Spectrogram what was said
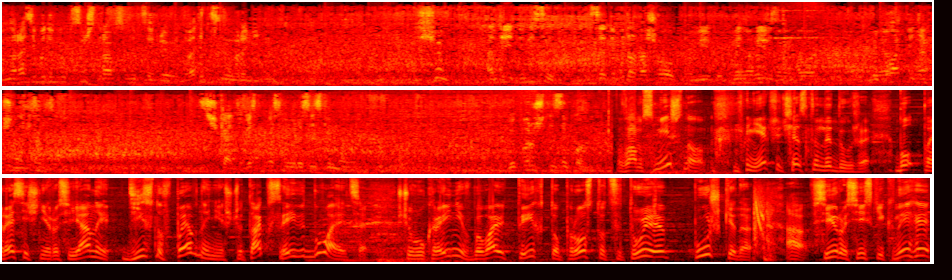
Он наразі буде виписаний штраф 700 гривень. Давайте пошлемо робити. Що? Андрій Денисюк, це депутат вашого округу. Він- вивіз. Ви балакаєте тільки що на російській. Зачекайте, ви співаєте російській мові. Ви порушите закон. Вам смішно? Мені, якщо чесно, не дуже. Бо пересічні росіяни дійсно впевнені, що так все і відбувається. Що в Україні вбивають тих, хто просто цитує Пушкіна. А всі російські книги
